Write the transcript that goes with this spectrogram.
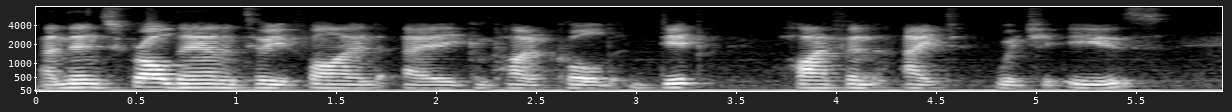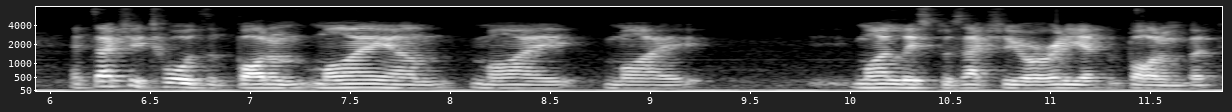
And then scroll down until you find a component called dip hyphen 8, which is, it's actually towards the bottom. My, um, my, my, my list was actually already at the bottom, but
